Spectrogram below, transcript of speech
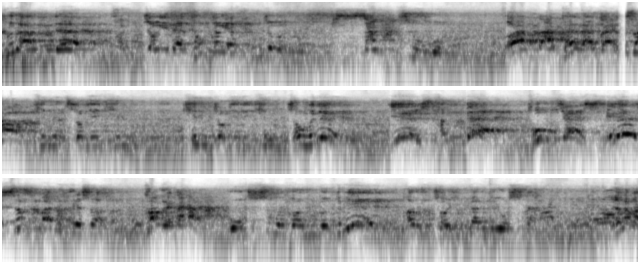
그런데 박정희 대통령의 흔적은 싹 지우고 어따 대낮에 김일성이 김, 김정일이 김정은이 이 3대 독재 세습만을 위해서 거기다가 목숨을 건 것들이 바로 저 인간들이었습니다. 여러분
